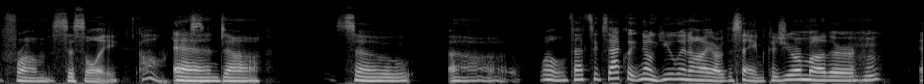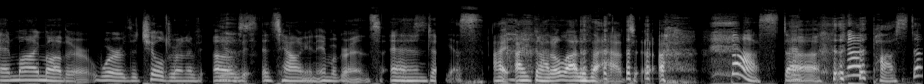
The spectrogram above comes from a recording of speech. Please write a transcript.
from Sicily. Oh, yes. And uh, so, uh, well, that's exactly, no, you and I are the same because your mother Mm-hmm. And my mother were the children of, of Yes. Italian immigrants. And uh, yes, I, I got a lot of that. pasta, not pasta,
